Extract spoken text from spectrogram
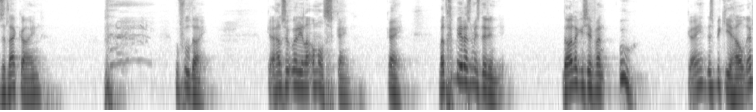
Is dit lekker hein? Hoe voel daai? Kyk, gaan so oor julle almal skyn. OK. Wat gebeur as mens dit doen? Dadelik as jy van ooh. Okay, dis bietjie helder.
